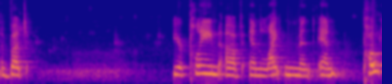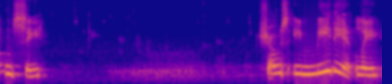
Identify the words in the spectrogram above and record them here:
But your claim of enlightenment and potency shows immediately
